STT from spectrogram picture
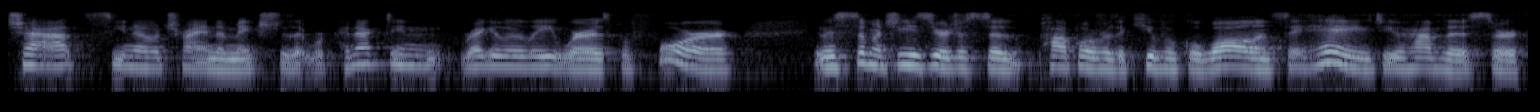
chats, you know, trying to make sure that we're connecting regularly. Whereas before, it was so much easier just to pop over the cubicle wall and say, "Hey, do you have this?" or,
